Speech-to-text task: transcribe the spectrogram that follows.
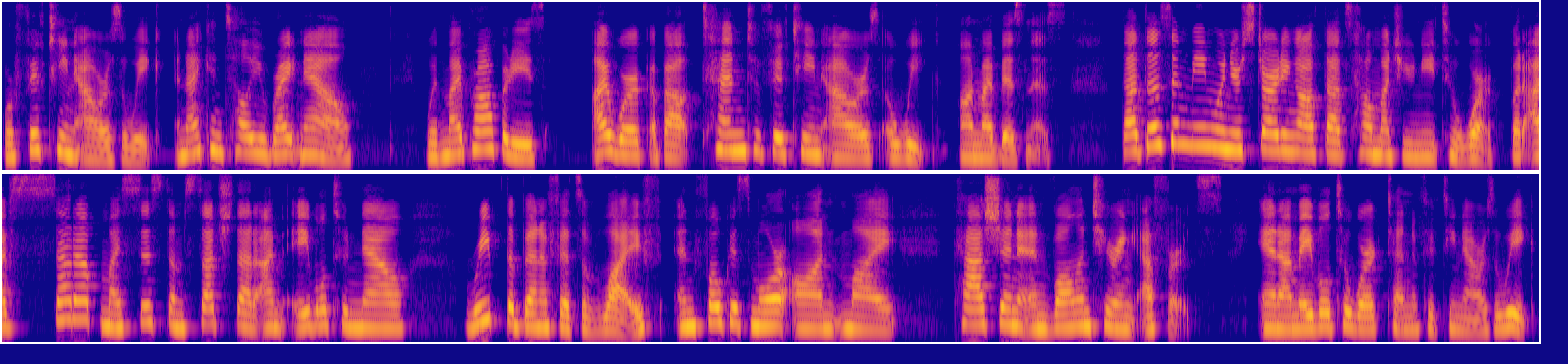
or 15 hours a week? And I can tell you right now, with my properties, I work about 10 to 15 hours a week on my business. That doesn't mean when you're starting off, that's how much you need to work, but I've set up my system such that I'm able to now reap the benefits of life and focus more on my passion and volunteering efforts. And I'm able to work 10 to 15 hours a week.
